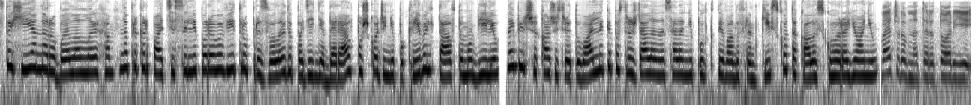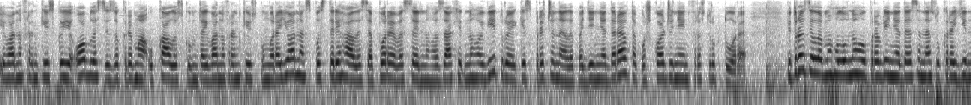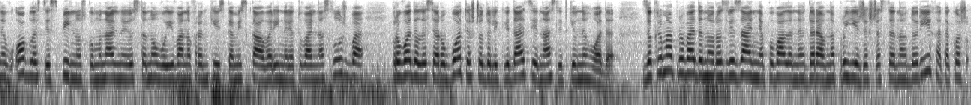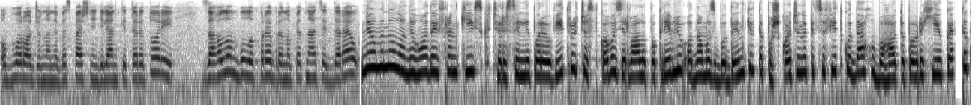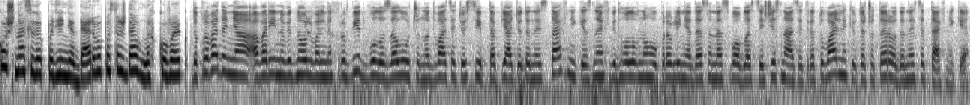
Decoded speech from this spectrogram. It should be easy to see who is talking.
Speaker 1: Стихія наробила лиха. На Прикарпатті сильні пориви вітру призвели до падіння дерев, пошкодження покрівель та автомобілів. Найбільше кажуть рятувальники, постраждали населені пункти Івано-Франківського та Каловського районів.
Speaker 2: Вечором на території Івано-Франківської області, зокрема у Калузькому та Івано-Франківському районах, спостерігалися пориви сильного західного вітру, які спричинили падіння дерев та пошкодження інфраструктури. Підрозділами головного управління ДСНС України в області спільно з комунальною установою Івано-Франківська міська аварійно-рятувальна служба проводилися роботи щодо ліквідації наслідків негоди. Зокрема, проведено розрізання повалених дерев на проїжджих частинах доріг, а також обгороджено небезпечні ділянки територій. Загалом було прибрано 15 дерев.
Speaker 1: Не оминула негода і Франківськ. Через сильний порив вітру частково зірвало покрівлю в одному з будинків та пошкоджено підсофітку даху багатоповерхівки. Також внаслідок падіння дерева постраждав легковик.
Speaker 2: До проведення аварійно-відновлювальних робіт було залучено 20 осіб та 5 одиниць техніки. З них від головного управління ДСНС в області 16 рятувальників та 4 одиниці техніки.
